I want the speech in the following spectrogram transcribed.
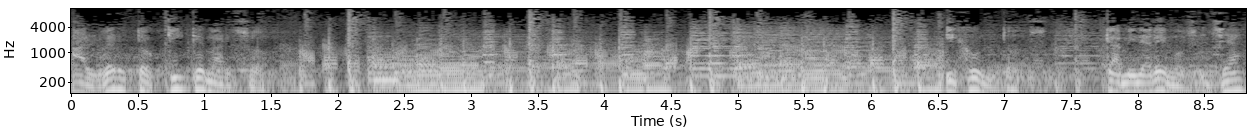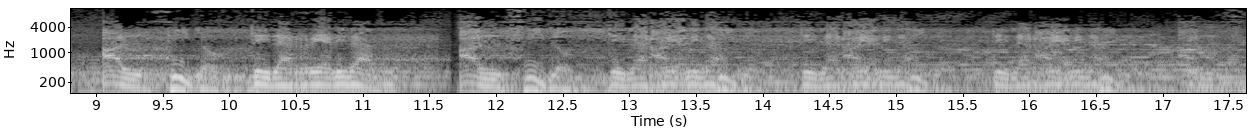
Alberto Quique Marzo. Juntos caminaremos ya al filo de la realidad. Al filo de la realidad. De la realidad. De la realidad. De la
